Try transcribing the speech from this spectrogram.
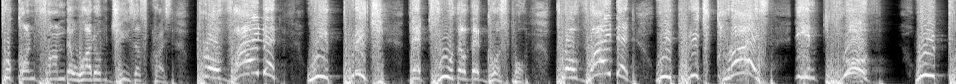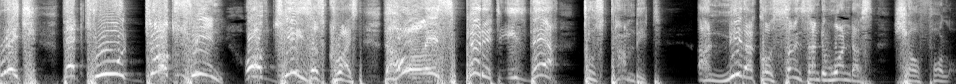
to confirm the word of Jesus Christ. Provided we preach the truth of the gospel. Provided we preach Christ in truth. We preach true doctrine of Jesus Christ. The Holy Spirit is there to stamp it. And miracles, signs, and wonders shall follow.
